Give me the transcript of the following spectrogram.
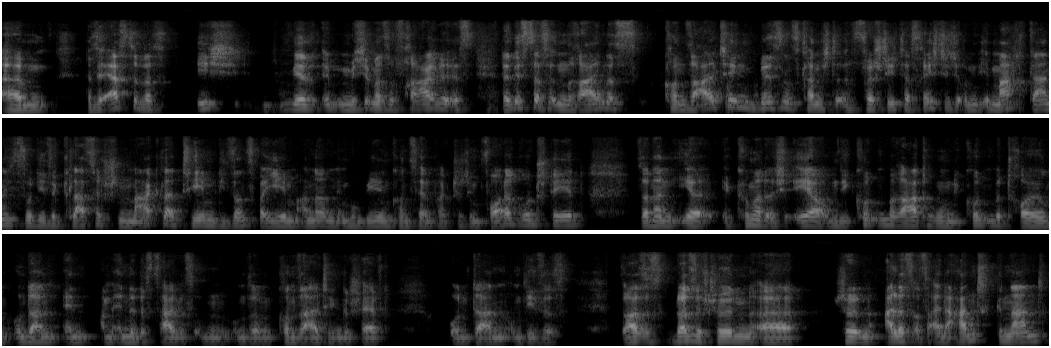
Ähm, das Erste, was ich mir, mich immer so frage, ist, dann ist das ein reines Consulting-Business, verstehe ich das richtig? Und ihr macht gar nicht so diese klassischen Maklerthemen, die sonst bei jedem anderen Immobilienkonzern praktisch im Vordergrund stehen, sondern ihr, ihr kümmert euch eher um die Kundenberatung, um die Kundenbetreuung und dann en, am Ende des Tages um, um so ein Consulting-Geschäft und dann um dieses, du hast es, du hast es schön, äh, schön alles aus einer Hand genannt,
